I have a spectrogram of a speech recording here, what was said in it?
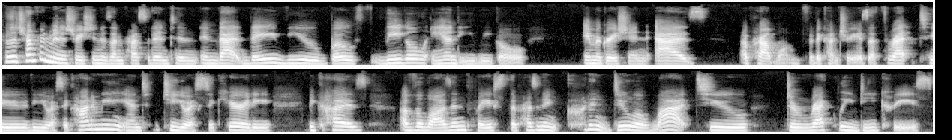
So the Trump administration is unprecedented in, in that they view both legal and illegal immigration as a problem for the country, as a threat to the U.S. economy and to U.S. security. Because of the laws in place, the president couldn't do a lot to directly decrease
